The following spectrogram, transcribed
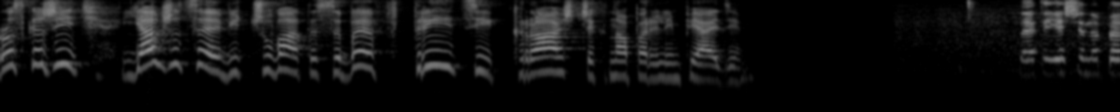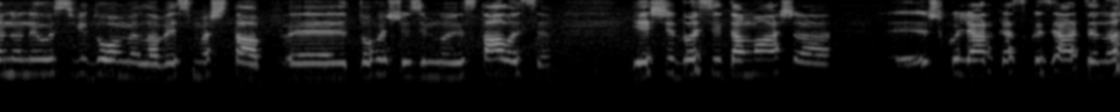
Розкажіть, як же це відчувати себе в трійці кращих на Паралімпіаді? Знаєте, я ще напевно не усвідомила весь масштаб е, того, що зі мною сталося. Я ще досі та Маша, е, школярка з Козятина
